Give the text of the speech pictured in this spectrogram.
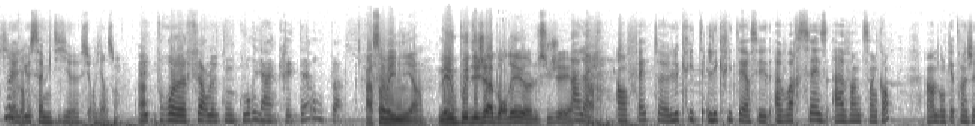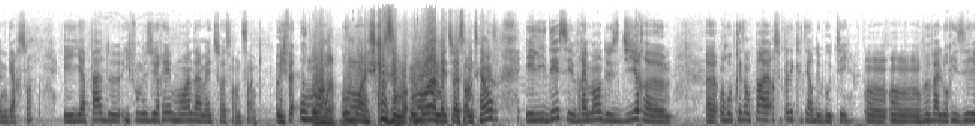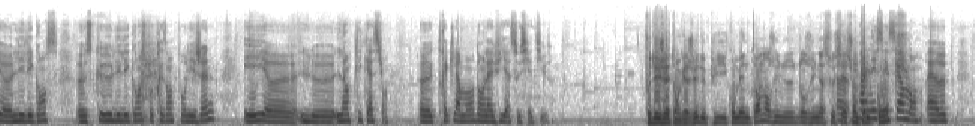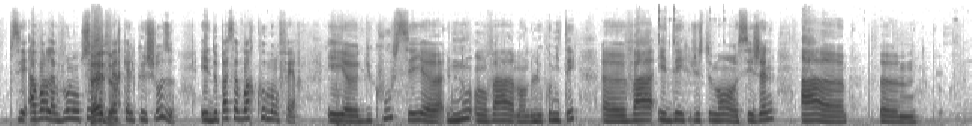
qui a lieu samedi euh, sur Vierzon. Ah. Et pour euh, faire le concours, il y a un critère ou pas? Ah, ça on va y venir. Mais vous pouvez déjà aborder euh, le sujet. hein. Alors, en fait, euh, le crit- les critères, c'est avoir 16 à 25 ans, hein, donc être un jeune garçon. Et il n'y a pas de. Il faut mesurer moins d'un mètre 65. Il fait au moins, moins, au ouais. moins, excusez-moi, au moins un mètre 75. Et l'idée, c'est vraiment de se dire. euh, euh, on représente pas, c'est pas des critères de beauté. On, on veut valoriser euh, l'élégance, euh, ce que l'élégance représente pour les jeunes et euh, l'implication, très clairement dans la vie associative. faut déjà être engagé depuis combien de temps dans une, dans une association Pas quelconque? nécessairement. Euh, c'est avoir la volonté de faire quelque chose et de pas savoir comment faire. Et euh, du coup, c'est euh, nous, on va, le comité euh, va aider justement ces jeunes à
